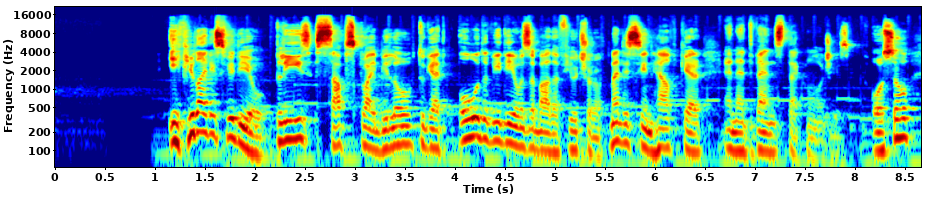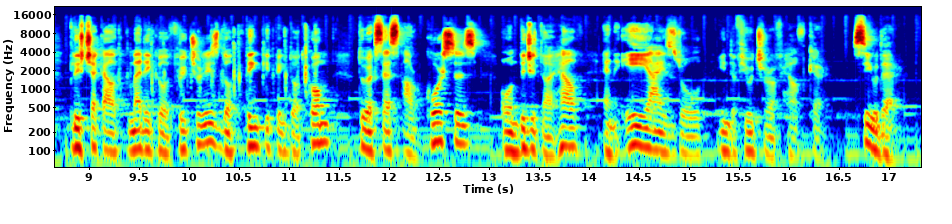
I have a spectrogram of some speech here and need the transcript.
If you like this video, please subscribe below to get all the videos about the future of medicine, healthcare and advanced technologies. Also, please check out medicalfuturist.thinkific.com to access our courses on digital health and AI's role in the future of healthcare. See you there.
